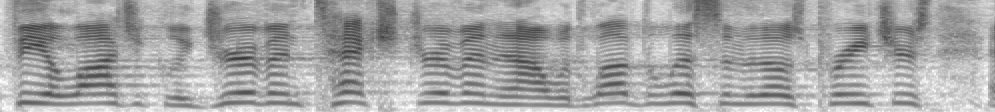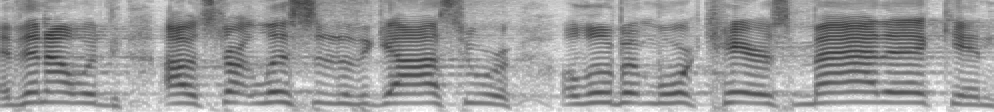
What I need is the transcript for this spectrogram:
theologically driven, text driven, and I would love to listen to those preachers. And then I would, I would start listening to the guys who were a little bit more charismatic and,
